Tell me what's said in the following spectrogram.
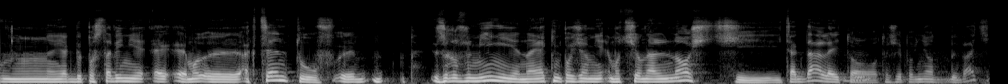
mm, jakby postawienie e- e, akcentów, e, zrozumienie na jakim poziomie emocjonalności i tak dalej to, to się powinno odbywać.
